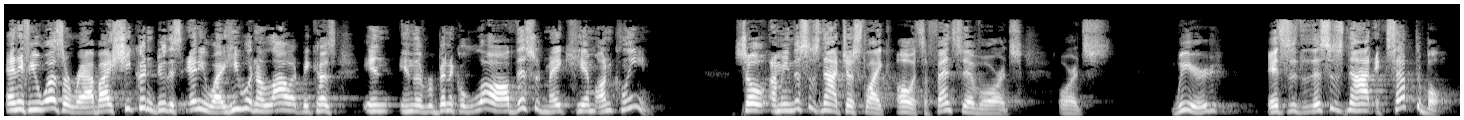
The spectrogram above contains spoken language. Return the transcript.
And if he was a rabbi, she couldn't do this anyway. He wouldn't allow it because in, in the rabbinical law, this would make him unclean. So, I mean, this is not just like, oh, it's offensive or it's, or it's weird. It's, this is not acceptable.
